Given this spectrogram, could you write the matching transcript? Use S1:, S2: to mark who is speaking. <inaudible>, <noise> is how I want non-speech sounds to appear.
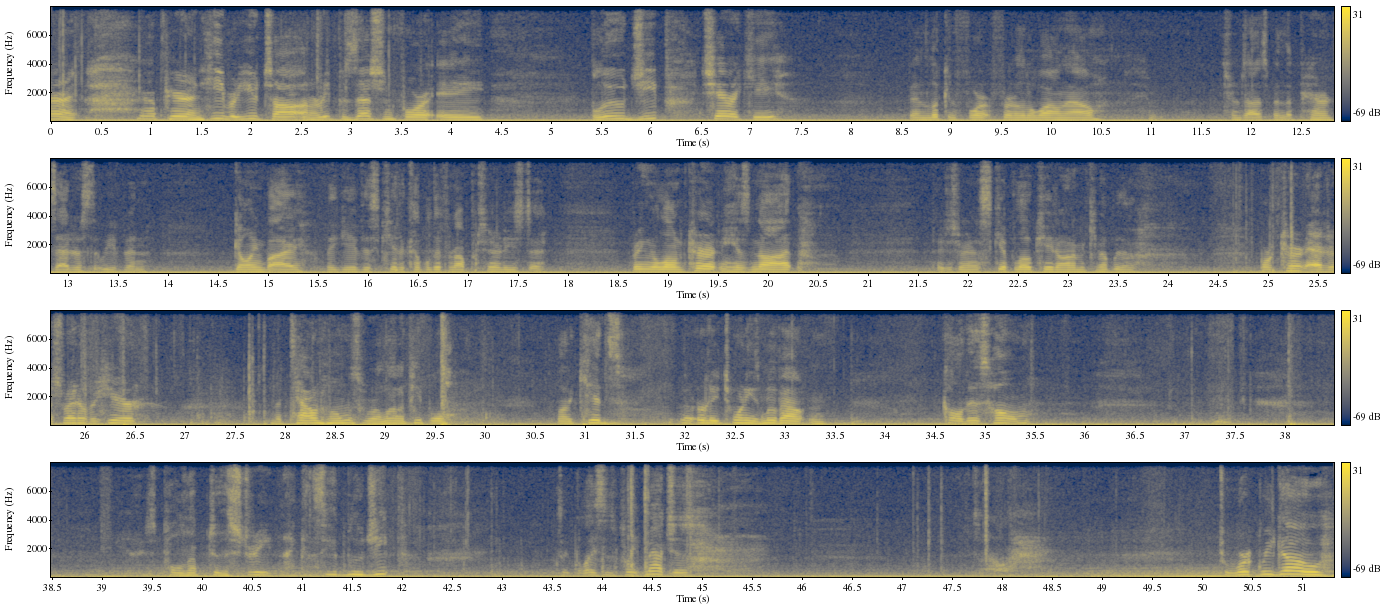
S1: All right, we're up here in Heber, Utah on a repossession for a blue Jeep Cherokee. Been looking for it for a little while now. Turns out it's been the parents' address that we've been going by. They gave this kid a couple different opportunities to bring the loan current, and he has not. They just ran a skip locate on him and came up with a more current address right over here in the townhomes where a lot of people a lot of kids in the early 20s move out and call this home. I just pulled up to the street and I can see a blue Jeep. Looks like the license plate matches. To work we go.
